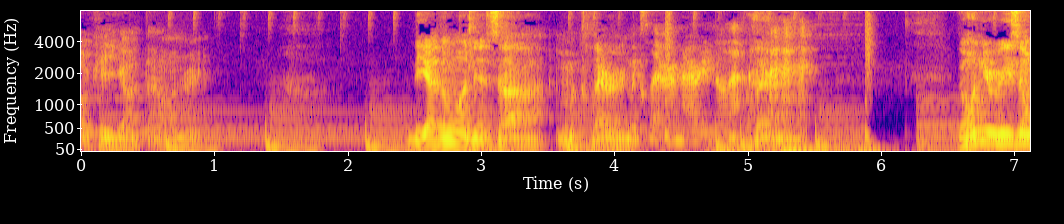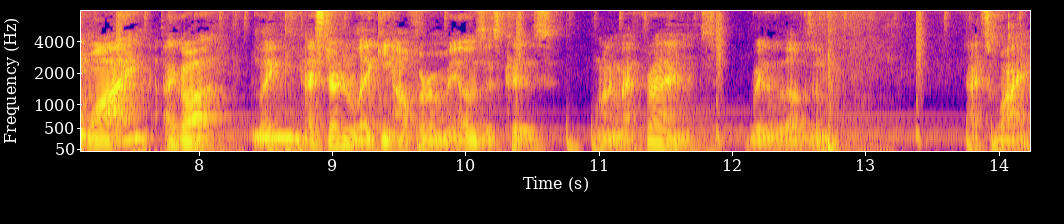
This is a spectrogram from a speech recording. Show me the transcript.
okay, you got that one right. The other one is uh, McLaren. McLaren, I already know that. McLaren. The only reason why I got like I started liking Alfa Romeos is because one of my friends really loves them. That's why.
